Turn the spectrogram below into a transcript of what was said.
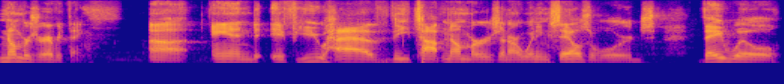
numbers are everything. Uh, and if you have the top numbers and are winning sales awards, they will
